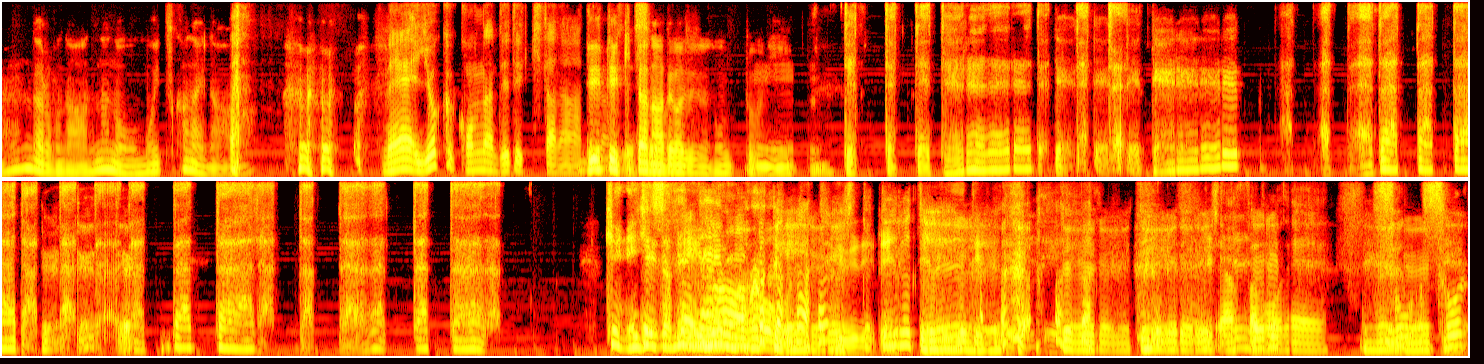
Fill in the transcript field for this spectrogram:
なんだろうな、あんなの思いつかないな。ねよくこんなん出てきたな出てきたなって感じじですよ、本当に。ででででれれれでででででれれれだだだだだだだだだだだだだだだキニギザネイモやっぱもうね、そ、そ、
